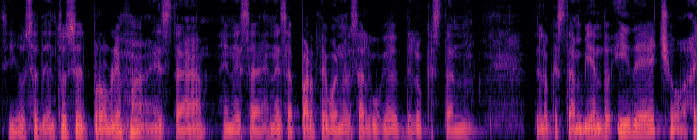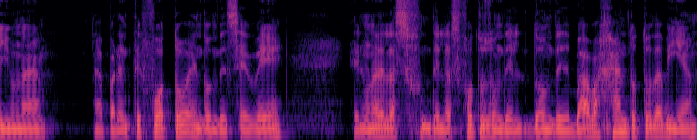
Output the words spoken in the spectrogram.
¿sí? O sea, entonces el problema está en esa, en esa parte, bueno, es algo de, lo que están, de lo que están viendo. Y de hecho hay una aparente foto en donde se ve, en una de las, de las fotos donde, donde va bajando todavía,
